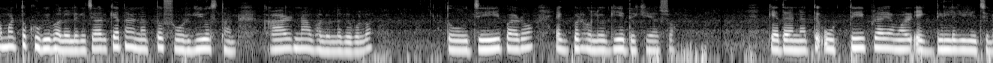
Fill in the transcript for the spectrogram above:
আমার তো খুবই ভালো লেগেছে। আর কেদারনাথ তো স্বর্গীয় স্থান। কার না ভালো লাগে বলো? তো যেই পারো, একবার হলেও গিয়ে দেখে আসো। কেদারনাথে উঠতেই প্রায় আমার একদিন লেগে গিয়েছিল,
